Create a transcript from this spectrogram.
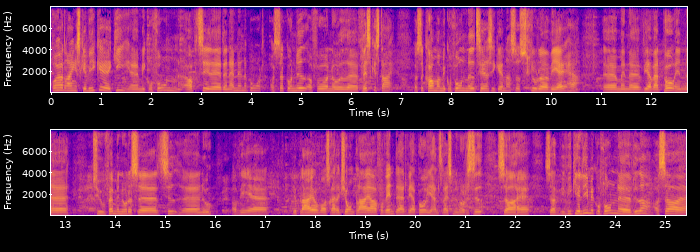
Prøv at høre, drenge, skal vi ikke øh, give øh, mikrofonen op til øh, den anden ende af bordet, og så gå ned og få noget flæskesteg, og så kommer mikrofonen ned til os igen, og så slutter vi af her. Men vi har været på en 25 minutters tid nu, og vi, er vi plejer vores redaktion plejer at forvente, at vi er på i 50 minutters tid, så... Så vi, vi giver lige mikrofonen videre, og så,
